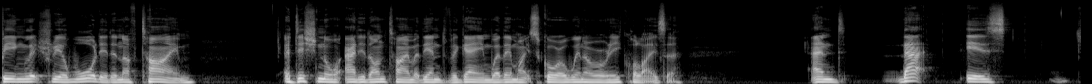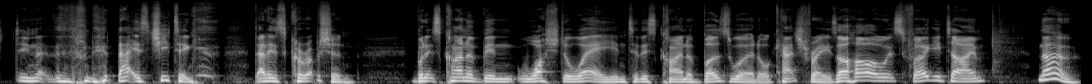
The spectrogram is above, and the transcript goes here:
being literally awarded enough time, additional added on time at the end of a game where they might score a winner or an equalizer. And that is, you know, that is cheating. that is corruption but it's kind of been washed away into this kind of buzzword or catchphrase. Oh, it's Fergie time. No,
